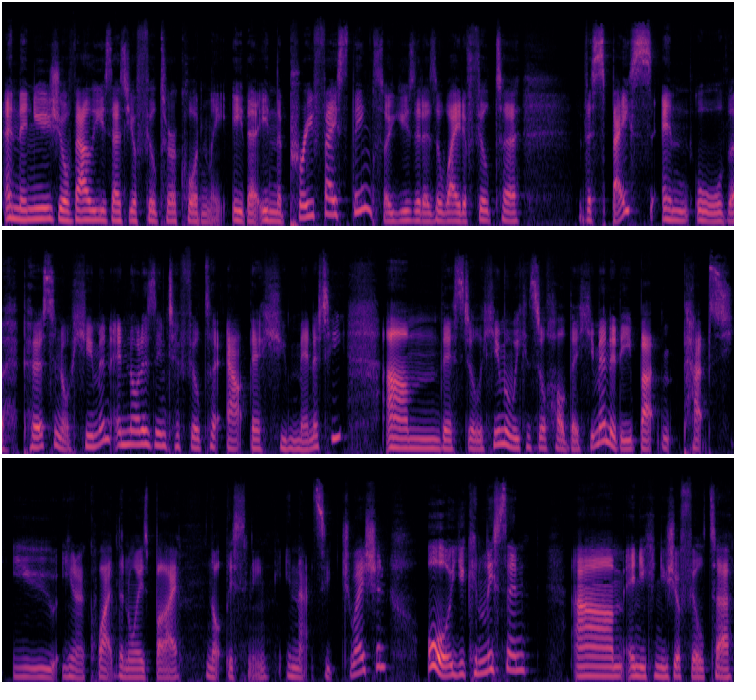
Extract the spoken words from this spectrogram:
and then use your values as your filter accordingly. Either in the preface thing, so use it as a way to filter the space and or the person or human and not as in to filter out their humanity um, they're still a human we can still hold their humanity but perhaps you you know quiet the noise by not listening in that situation or you can listen um, and you can use your filter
